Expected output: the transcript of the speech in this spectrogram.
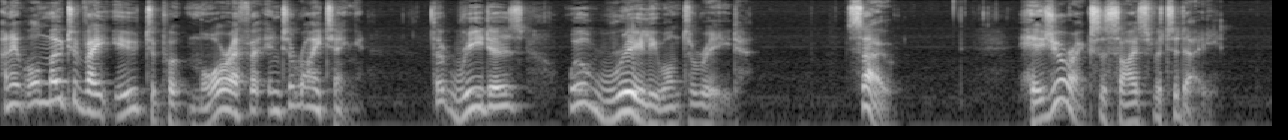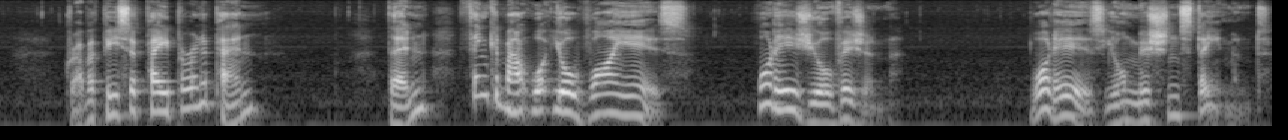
and it will motivate you to put more effort into writing that readers will really want to read. So, here's your exercise for today. Grab a piece of paper and a pen. Then think about what your why is. What is your vision? What is your mission statement?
